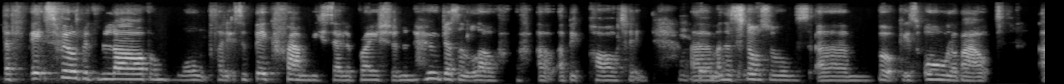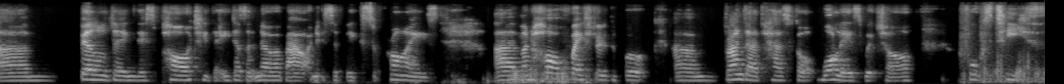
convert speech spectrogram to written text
the, it's filled with love and warmth and it's a big family celebration and who doesn't love a, a big party? Yeah. um, and the snozzles um, book is all about um, building this party that he doesn't know about, and it's a big surprise. Um, and halfway through the book, um, Grandad has got wallies, which are false teeth,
